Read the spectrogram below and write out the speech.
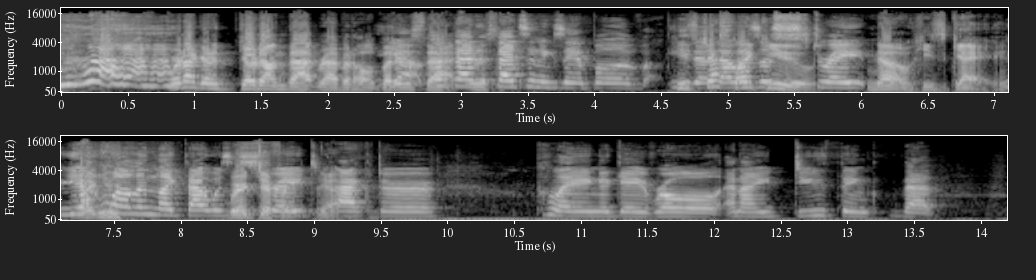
we're not gonna go down that rabbit hole. But yeah, it was that. But that, was- that's an example of He's know, just that was like a you. straight no, he's gay. Yeah, Like- well, and like that was a straight yeah. actor playing a gay role, and I do think that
